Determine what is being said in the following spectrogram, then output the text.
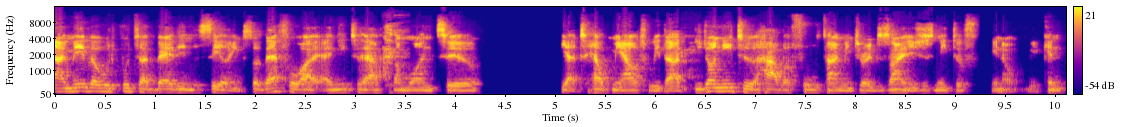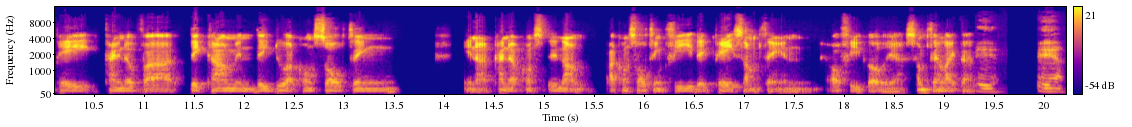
I maybe I would put a bed in the ceiling. So therefore I, I need to have someone to yeah, to help me out with that. You don't need to have a full-time interior designer. You just need to, you know, you can pay kind of uh they come and they do a consulting, you know, kind of you know, a consulting fee, they pay something and off you go. Yeah, something like that. Yeah. Yeah.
